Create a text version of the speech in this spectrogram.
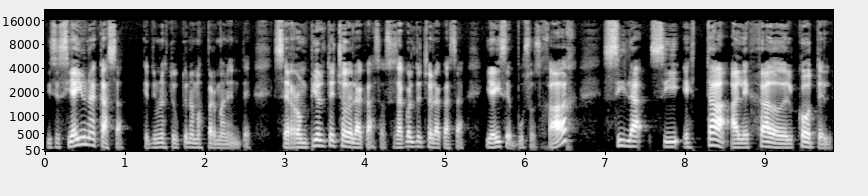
Dice, si hay una casa que tiene una estructura más permanente, se rompió el techo de la casa, se sacó el techo de la casa y ahí se puso zhaj, si, la, si está alejado del cótel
